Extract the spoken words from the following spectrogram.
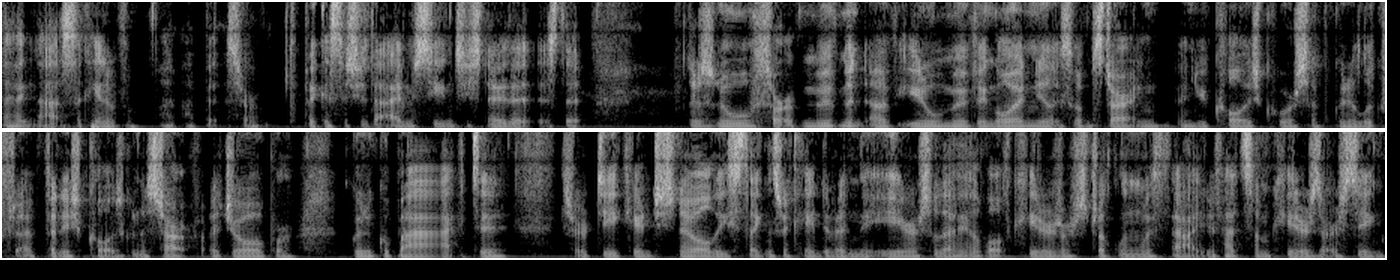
I think that's the kind of a bit sort of the biggest issue that I'm seeing just now that is that there's no sort of movement of you know moving on. You like so I'm starting a new college course. I'm going to look for. I finished college, going to start a job, or I'm going to go back to sort of daycare. And just now, all these things are kind of in the air. So I think a lot of carers are struggling with that. You've had some carers that are saying,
